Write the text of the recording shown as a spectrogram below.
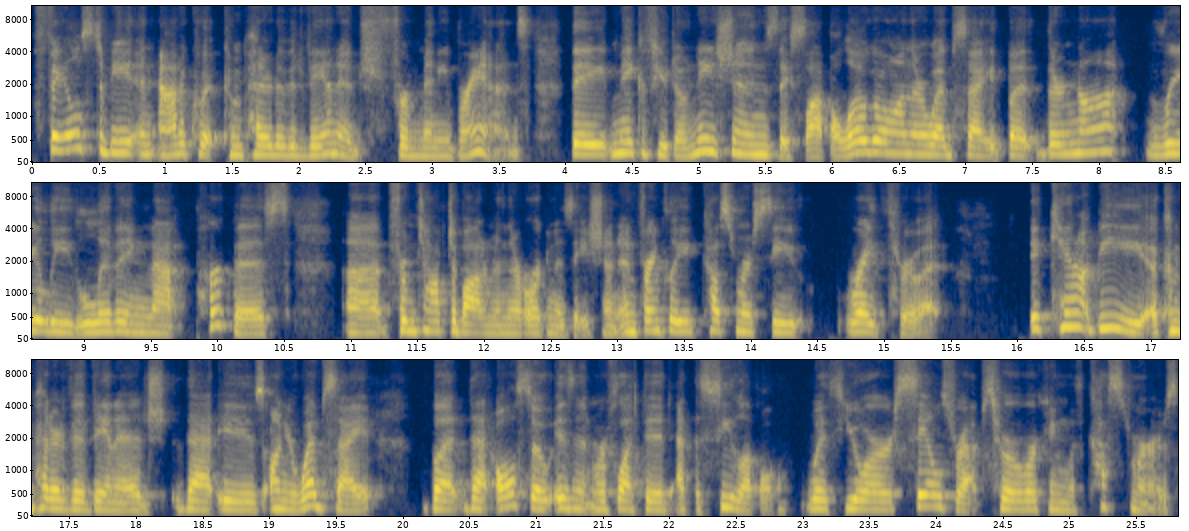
fails to be an adequate competitive advantage for many brands. They make a few donations, they slap a logo on their website, but they're not really living that purpose uh, from top to bottom in their organization. And frankly, customers see right through it. It cannot be a competitive advantage that is on your website but that also isn't reflected at the C level with your sales reps who are working with customers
